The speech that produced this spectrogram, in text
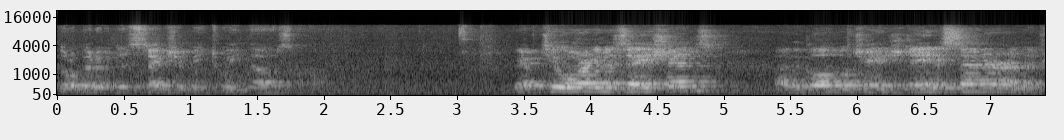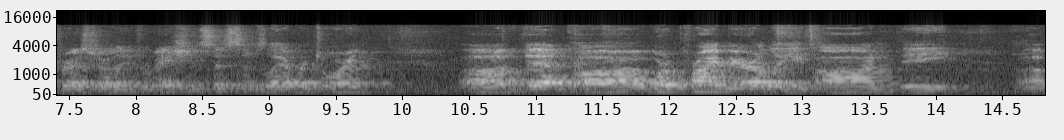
little bit of a distinction between those. We have two organizations, uh, the Global Change Data Center and the Terrestrial Information Systems Laboratory, uh, that uh, work primarily on the uh,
